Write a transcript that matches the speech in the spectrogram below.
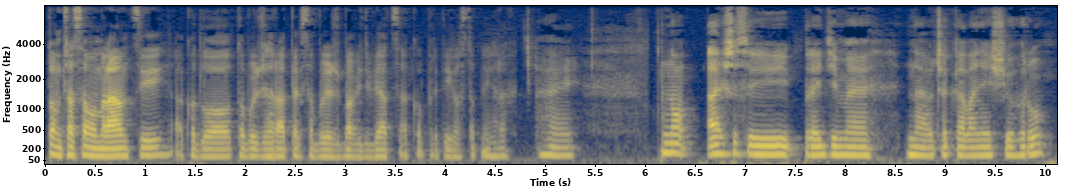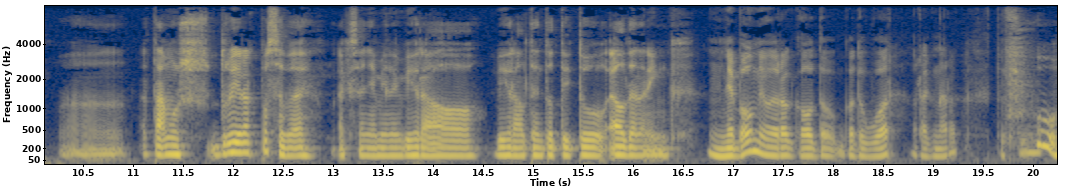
tom časovom rámci, ako dlho to budeš hrať, tak sa budeš baviť viac ako pri tých ostatných hrách. Hej. No a ešte si prejdeme najočakávanejšiu hru, tam už druhý rok po sebe, ak sa nemýlim, vyhral, vyhral tento titul Elden Ring. Nebol milý rok God of, War, Ragnarok? Uh,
